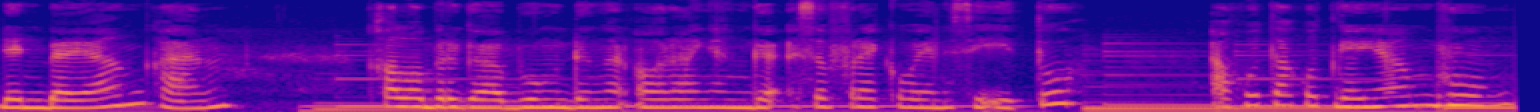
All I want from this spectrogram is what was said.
dan bayangkan kalau bergabung dengan orang yang gak sefrekuensi itu, aku takut gak nyambung.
